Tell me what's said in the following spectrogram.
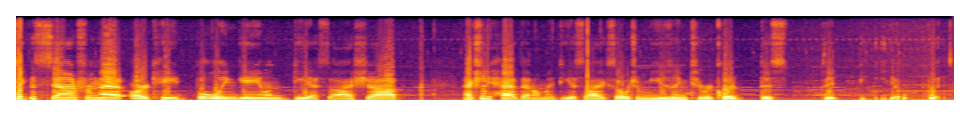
Like the sound from that arcade bowling game on the DSi shop. I actually have that on my DSi XL, which I'm using to record this video with.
